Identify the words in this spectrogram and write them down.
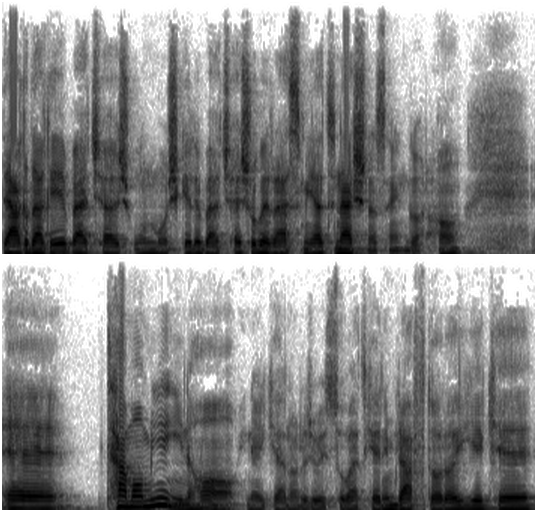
دغدغه بچهش اون مشکل بچهش رو به رسمیت نشناسه انگار ها. تمامی اینها اینایی که الان راجع صحبت کردیم رفتارهاییه که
